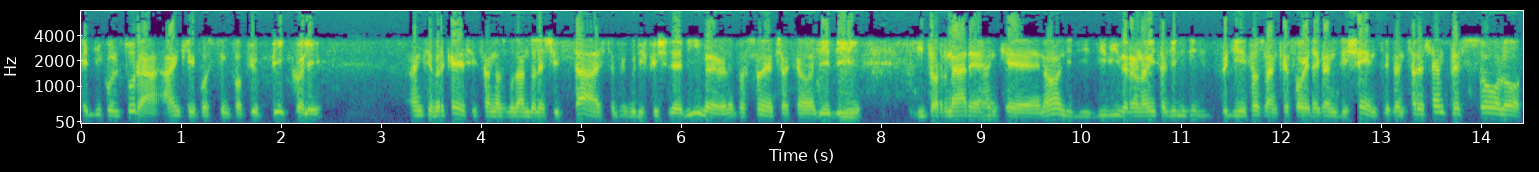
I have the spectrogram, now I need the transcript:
e di cultura anche i posti un po' più piccoli, anche perché si stanno svuotando le città, è sempre più difficile vivere, le persone cercano di, di di tornare anche, no? di, di, di, vivere una vita più dignitosa anche fuori dai grandi centri, pensare sempre solo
